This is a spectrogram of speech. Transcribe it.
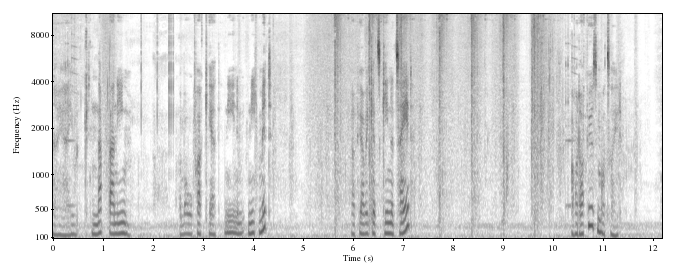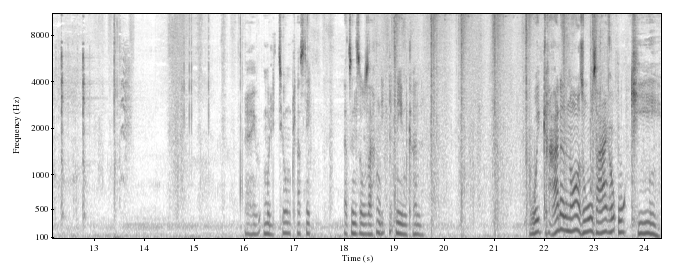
Naja, gut, knapp daneben. Aber auch verkehrt. Nee, nimm nicht mit. Dafür habe ich jetzt keine Zeit. Aber dafür ist immer Zeit. Ja, Munition, Plastik. Das sind so Sachen, die ich mitnehmen kann. Wo ich gerade noch so sage, okay.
